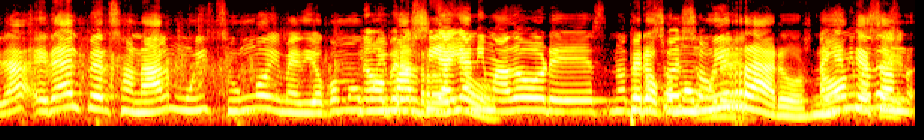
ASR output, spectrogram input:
Era, era el personal muy chungo y me dio como no, muy pero mal sí hay rollo. animadores. ¿no te pero pasó como eso? muy raros, ¿no? Hay Que, son,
